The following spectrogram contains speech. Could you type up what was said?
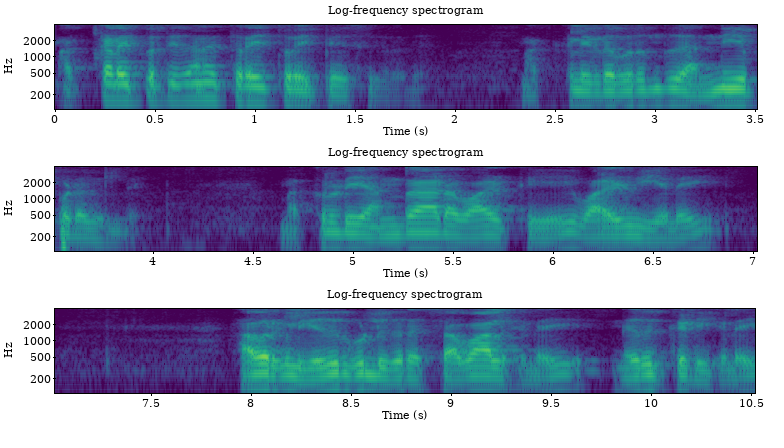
மக்களை பற்றி தானே திரைத்துறை பேசுகிறது. மக்களிடமிருந்து அந்நியப்படவில்லை. மக்களுடைய அன்றாட வாழ்க்கையை வாழ்வியலை அவர்கள் எதிர்கொள்ளுகிற சவால்களை நெருக்கடிகளை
